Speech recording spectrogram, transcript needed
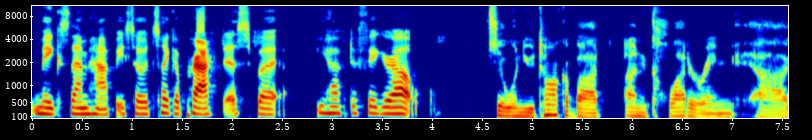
makes them happy. So it's like a practice, but you have to figure out So when you talk about uncluttering uh,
